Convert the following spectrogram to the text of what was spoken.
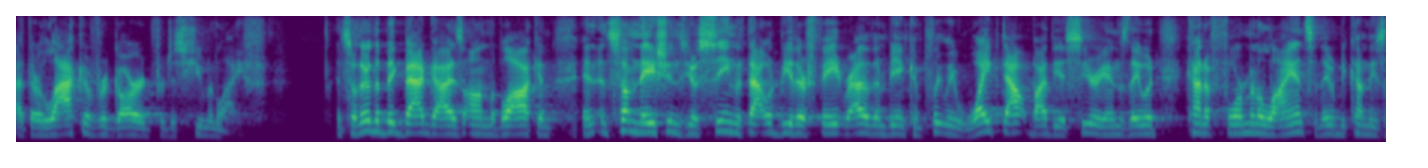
at their lack of regard for just human life. And so they're the big bad guys on the block. And, and, and, some nations, you know, seeing that that would be their fate, rather than being completely wiped out by the Assyrians, they would kind of form an alliance and they would become these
